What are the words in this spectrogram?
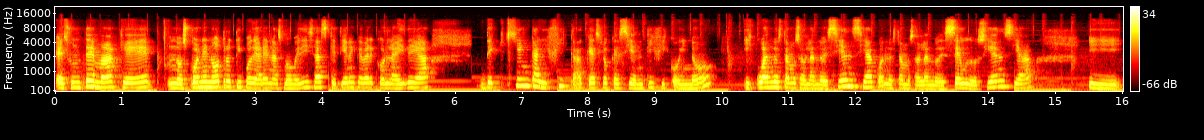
es un tema que nos pone en otro tipo de arenas movedizas que tienen que ver con la idea de quién califica qué es lo que es científico y no, y cuándo estamos hablando de ciencia, cuándo estamos hablando de pseudociencia, y,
